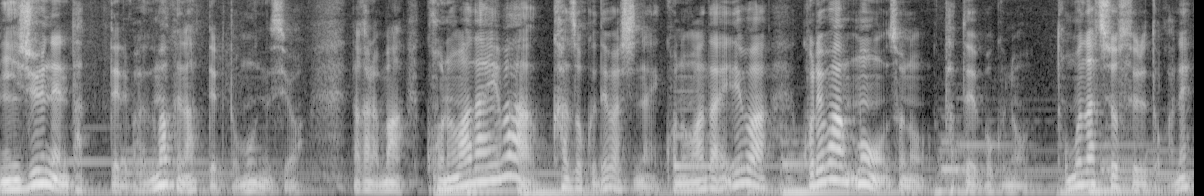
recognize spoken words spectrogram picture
20年経ってればうまくなってると思うんですよ。だからまあこの話題は家族ではしない。この話題ではこれはもうその例えば僕の友達とするとかね、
